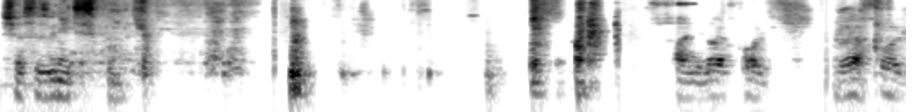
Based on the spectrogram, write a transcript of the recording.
Сейчас, извините, секундочку. А, не, давай, Коль. Давай, Коль.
